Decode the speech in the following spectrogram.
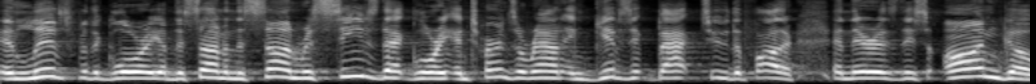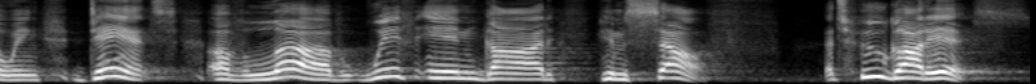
and lives for the glory of the Son, and the Son receives that glory and turns around and gives it back to the Father. And there is this ongoing dance of love within God Himself. That's who God is.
